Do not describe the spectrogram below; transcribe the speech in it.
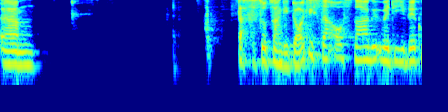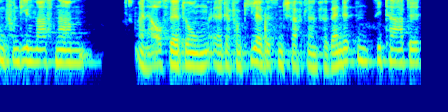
Ähm, das ist sozusagen die deutlichste Aussage über die Wirkung von Deal-Maßnahmen. Eine Auswertung äh, der von Kieler Wissenschaftlern verwendeten Zitate.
